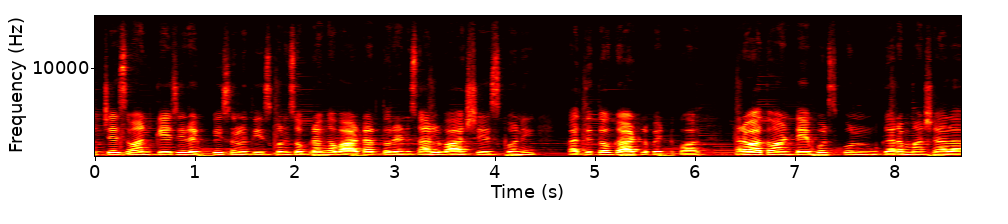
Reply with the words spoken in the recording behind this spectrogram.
వచ్చేసి వన్ కేజీ లెగ్ పీసులను తీసుకొని శుభ్రంగా వాటర్తో రెండుసార్లు వాష్ చేసుకొని కత్తితో ఘాట్లు పెట్టుకోవాలి. తర్వాత one tablespoon garam masala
